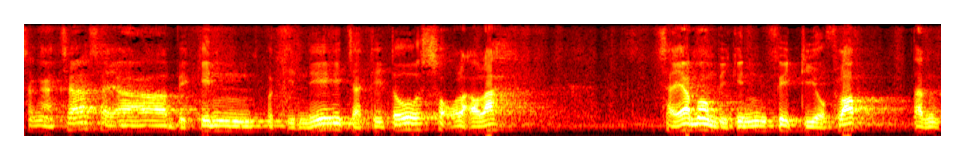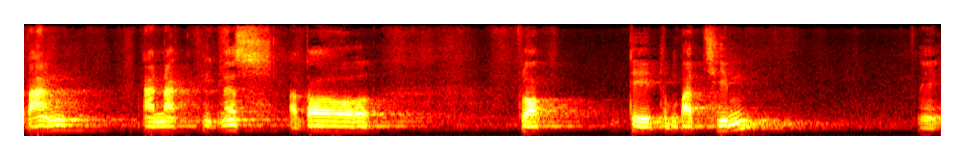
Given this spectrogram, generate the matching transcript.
sengaja saya bikin begini jadi itu seolah-olah saya mau bikin video vlog tentang anak fitness atau vlog di tempat gym. Nih,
